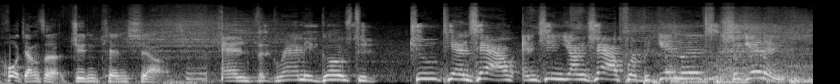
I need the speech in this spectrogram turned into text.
获奖者君天笑。And the Grammy goes to and Jin for beginners beginning.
